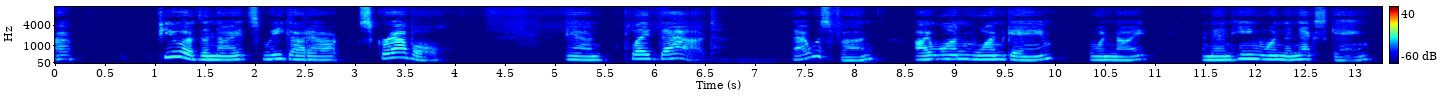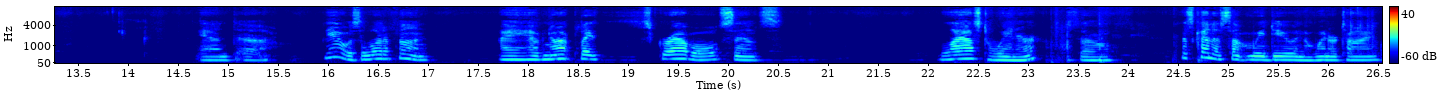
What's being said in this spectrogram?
a few of the nights we got out Scrabble and played that. That was fun. I won one game one night, and then he won the next game. And uh, yeah, it was a lot of fun. I have not played Scrabble since last winter, so that's kind of something we do in the wintertime.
